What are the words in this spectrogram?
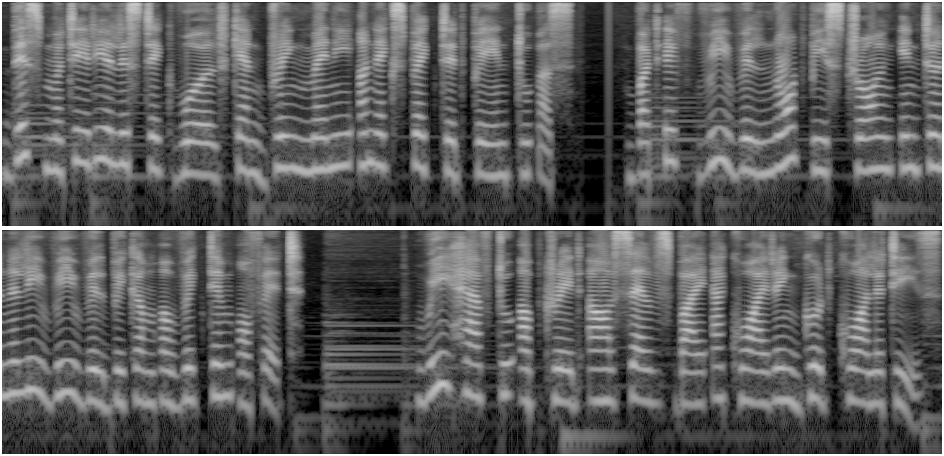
This materialistic world can bring many unexpected pain to us, but if we will not be strong internally we will become a victim of it. We have to upgrade ourselves by acquiring good qualities.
